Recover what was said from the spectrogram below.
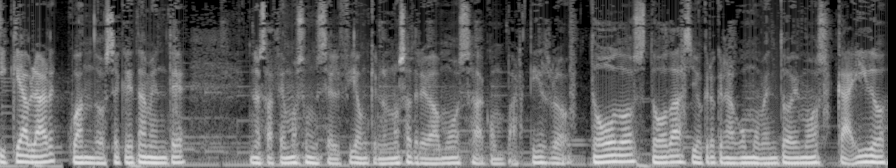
Y qué hablar cuando secretamente nos hacemos un selfie aunque no nos atrevamos a compartirlo. Todos, todas, yo creo que en algún momento hemos caído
